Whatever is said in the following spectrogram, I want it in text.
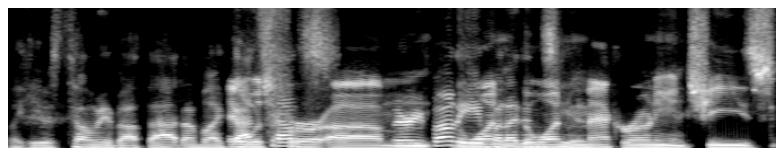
like he was telling me about that. And I'm like, It that was for um very funny, the but one, I the didn't see one macaroni and cheese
